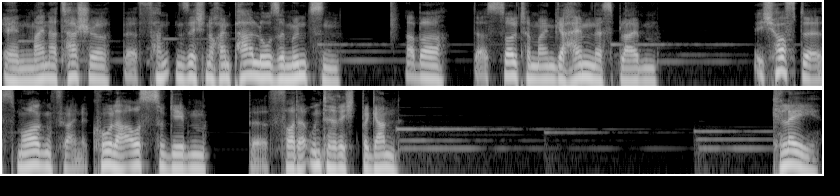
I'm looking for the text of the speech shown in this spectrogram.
In meiner Tasche befanden sich noch ein paar lose Münzen, aber das sollte mein Geheimnis bleiben. Ich hoffte es morgen für eine Cola auszugeben, bevor der Unterricht begann. Clay,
